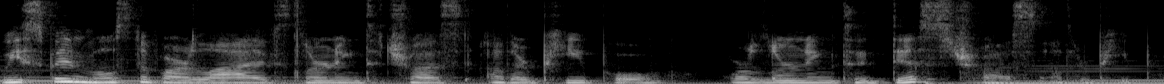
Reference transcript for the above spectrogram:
We spend most of our lives learning to trust other people or learning to distrust other people.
